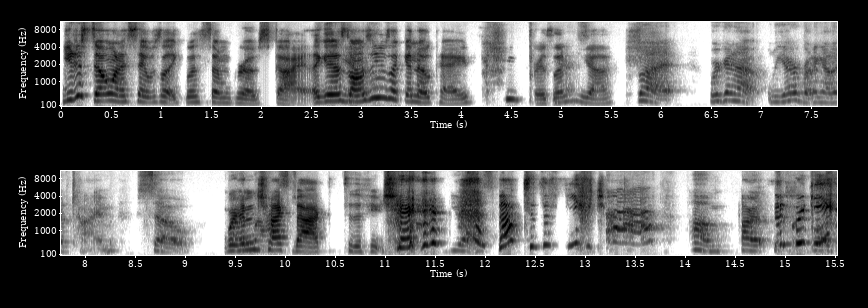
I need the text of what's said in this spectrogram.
You just don't want to say it was like with some gross guy. Like as long as he was like an okay person, Yes. yeah. but we're gonna we are running out of time. So We're gonna track back to the future. yes. back to the future. Um our The quickie.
